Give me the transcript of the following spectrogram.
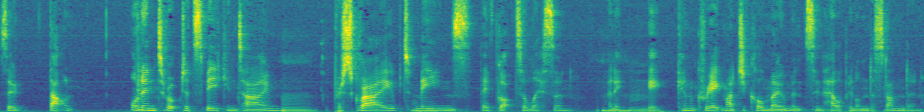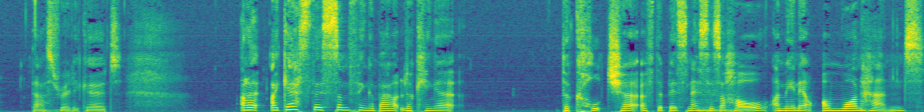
So that uninterrupted speaking time hmm. prescribed hmm. means they've got to listen and it, mm-hmm. it can create magical moments in helping understanding. That's mm. really good. And I, I guess there's something about looking at the culture of the business as a mm. whole. I mean, on one hand,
